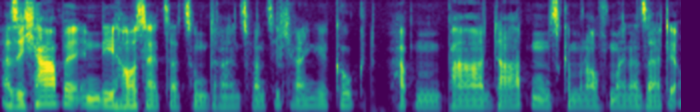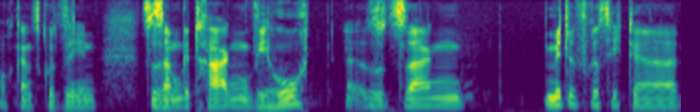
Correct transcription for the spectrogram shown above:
also ich habe in die Haushaltssatzung 23 reingeguckt, habe ein paar Daten, das kann man auf meiner Seite auch ganz gut sehen, zusammengetragen, wie hoch äh, sozusagen mittelfristig der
